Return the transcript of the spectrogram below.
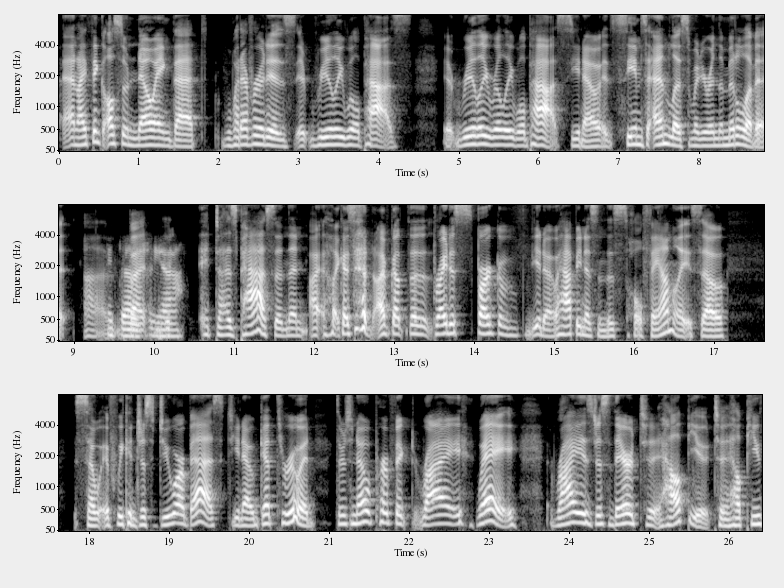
And I think also knowing that whatever it is, it really will pass. It really, really will pass. You know, it seems endless when you're in the middle of it. Um, it does, but yeah it does pass. And then I, like i said i've got the brightest spark of you know happiness in this whole family. So so if we can just do our best you know get through it there's no perfect RIE way. RIE is just there to help you to help you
